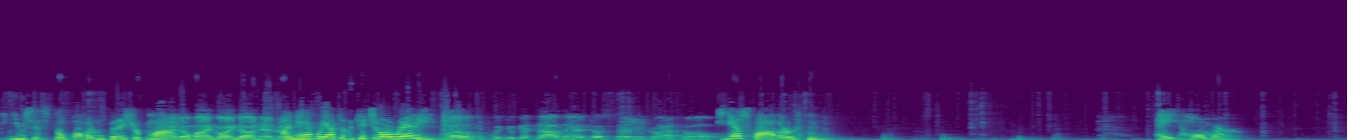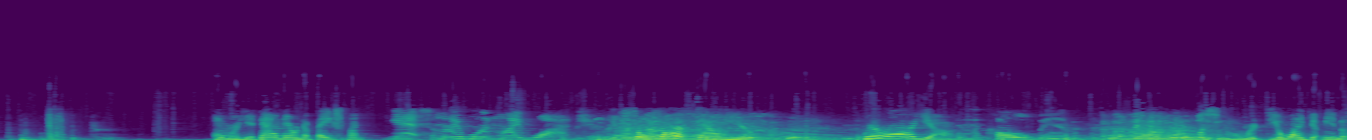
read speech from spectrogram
You sit still, Father, and finish your pie. I don't mind going down, Henry. I'm halfway out to the kitchen already. Well, when you get down there, just turn the draft off. Yes, Father. Hey, Homer. Homer, you down there in the basement? Yes, and I want my watch. It's so dark down here. Where are you? In the coal bin. Listen, Homer, do you want to get me into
